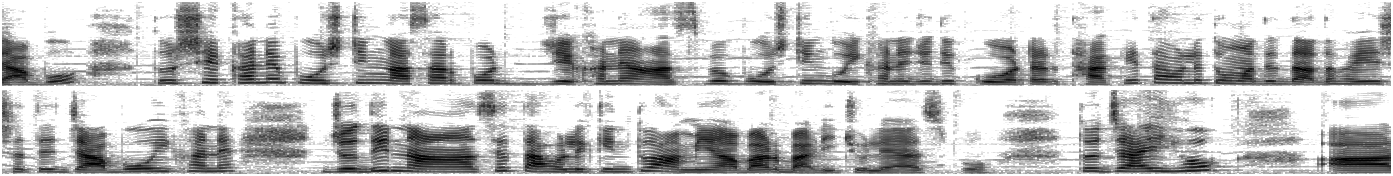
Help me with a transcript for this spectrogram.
যাব। তো সেখানে পোস্টিং আসার পর যেখানে আসবে পোস্টিং ওইখানে যদি কোয়ার্টার থাকে তাহলে তোমাদের দাদাভাইয়ের সাথে যাব ওইখানে। যদি না আসে তাহলে কিন্তু আমি আবার বাড়ি চলে আসব। তো যাই হোক আর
